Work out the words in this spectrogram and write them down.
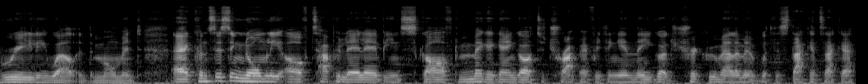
really well at the moment. Uh, consisting normally of Tapu Lele being scarfed, Mega Gengar to trap everything in. Then you got the Trick Room element with the Stakataka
